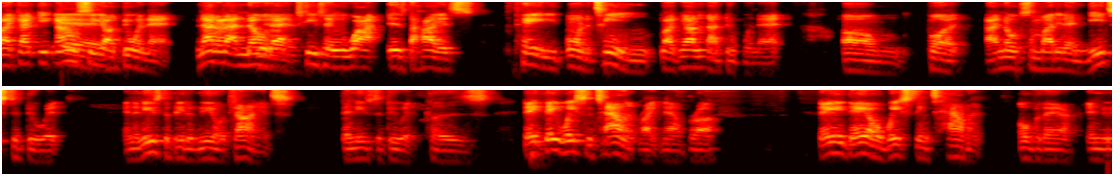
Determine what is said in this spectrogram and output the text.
Like I, I don't see y'all doing that. Now that I know Yeah. that T.J. Watt is the highest paid on the team, like y'all not doing that. Um, but I know somebody that needs to do it, and it needs to be the New York Giants. that needs to do it because they they wasting talent right now, bro. They they are wasting talent over there in New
